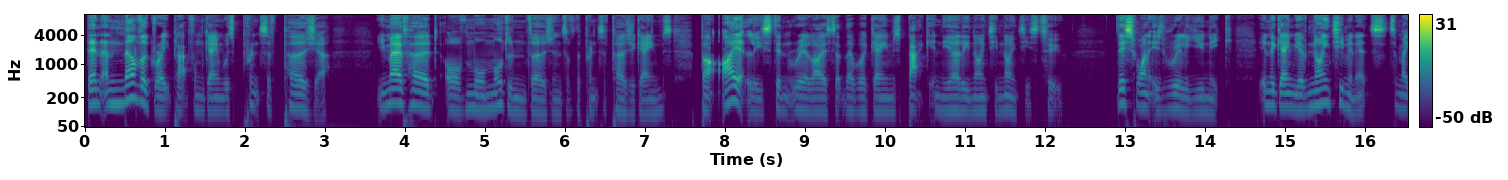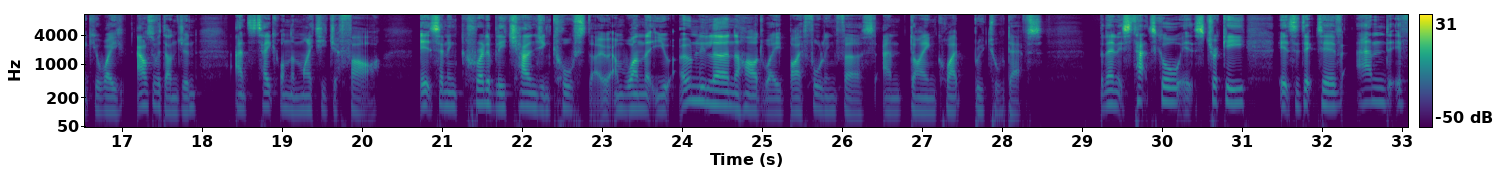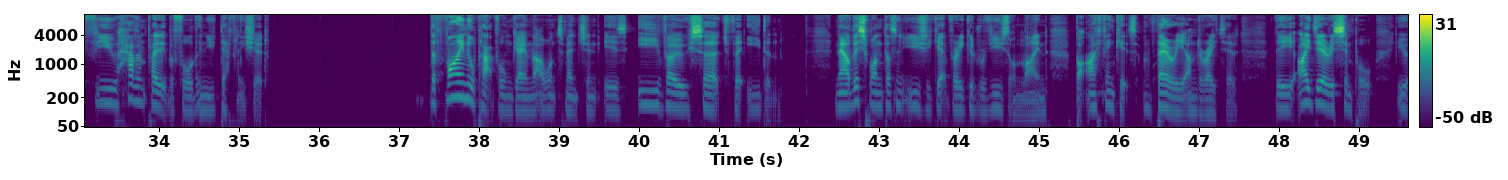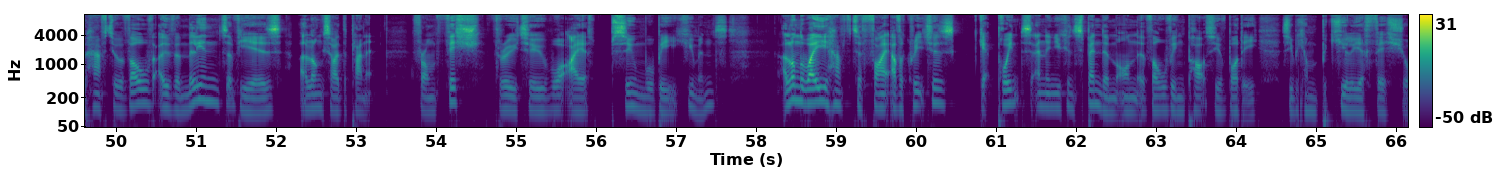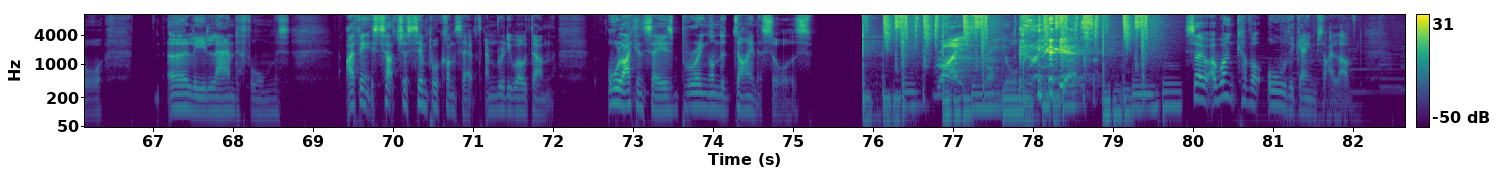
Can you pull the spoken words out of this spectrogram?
Then another great platform game was Prince of Persia. You may have heard of more modern versions of the Prince of Persia games, but I at least didn't realise that there were games back in the early 1990s too. This one is really unique. In the game, you have 90 minutes to make your way out of a dungeon and to take on the mighty Jafar. It's an incredibly challenging course, though, and one that you only learn the hard way by falling first and dying quite brutal deaths. But then it's tactical, it's tricky, it's addictive, and if you haven't played it before, then you definitely should. The final platform game that I want to mention is Evo Search for Eden. Now, this one doesn't usually get very good reviews online, but I think it's very underrated. The idea is simple you have to evolve over millions of years alongside the planet, from fish through to what I assume will be humans. Along the way, you have to fight other creatures, get points, and then you can spend them on evolving parts of your body so you become peculiar fish or early land forms. I think it's such a simple concept and really well done all I can say is bring on the dinosaurs. Rise from your grave. yes. So I won't cover all the games I loved.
